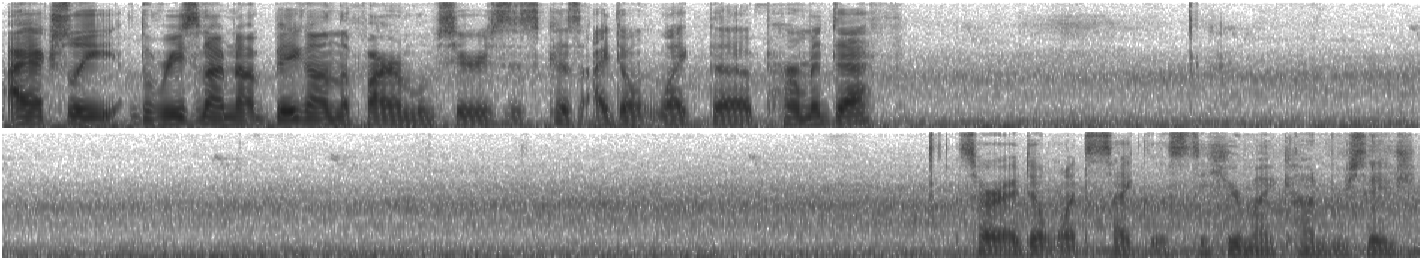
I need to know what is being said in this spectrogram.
I actually, the reason I'm not big on the Fire Emblem series is because I don't like the permadeath Sorry, I don't want cyclists to hear my conversation.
